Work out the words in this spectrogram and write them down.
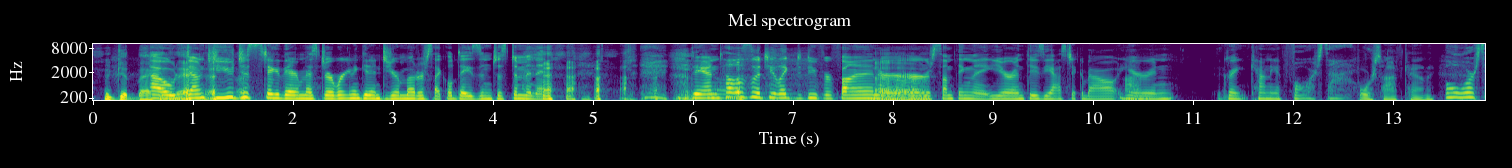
Get back. Oh, that. don't you just stay there, mister. We're going to get into your motorcycle days in just a minute. Dan, tell us what you like to do for fun or, Uh, or something that you're enthusiastic about here in the great county of Forsyth. Forsyth County. Forsyth.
